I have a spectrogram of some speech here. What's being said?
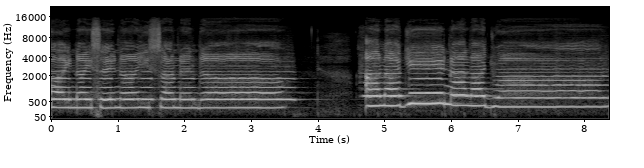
Guai naizena izanen da. Ala din, ala joan.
